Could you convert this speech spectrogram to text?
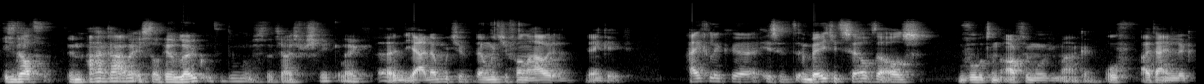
Is dat een aanrader? Is dat heel leuk om te doen? Of is dat juist verschrikkelijk? Eh, ja, daar moet, je, daar moet je van houden, denk ik. Eigenlijk is het een beetje hetzelfde als bijvoorbeeld een aftermovie maken. Of uiteindelijk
